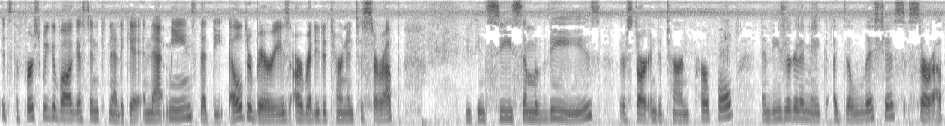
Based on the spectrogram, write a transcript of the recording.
It's the first week of August in Connecticut, and that means that the elderberries are ready to turn into syrup. You can see some of these. They're starting to turn purple, and these are gonna make a delicious syrup.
